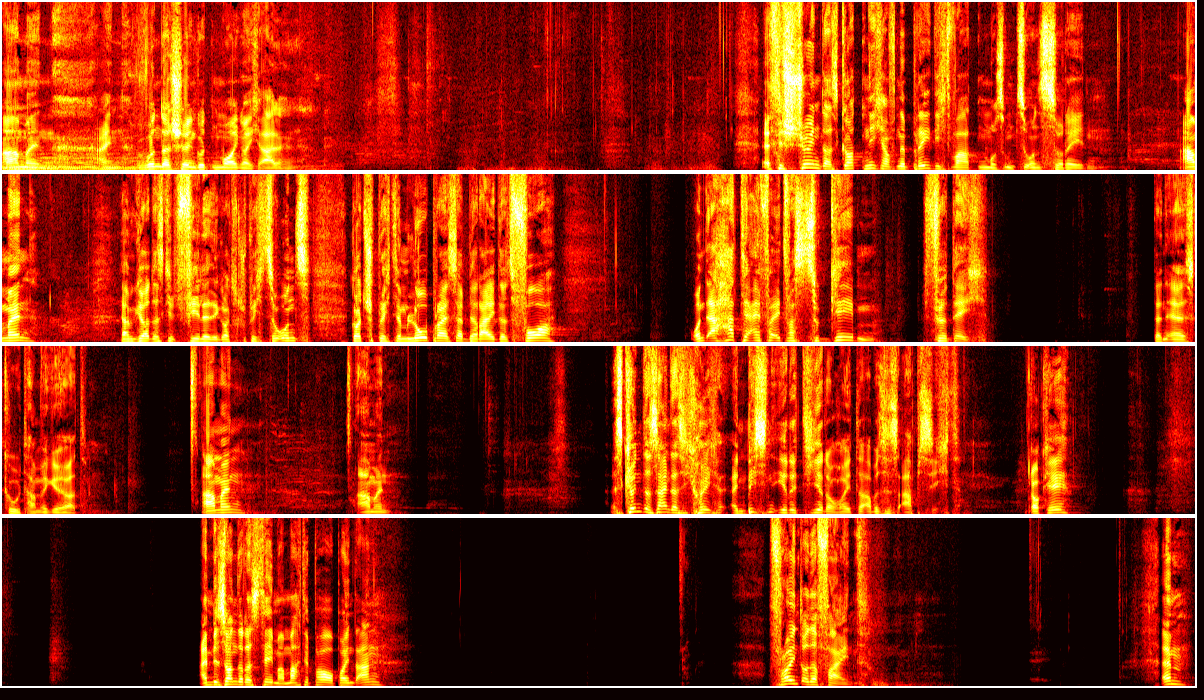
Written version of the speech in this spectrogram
Amen. Einen wunderschönen guten Morgen euch allen. Es ist schön, dass Gott nicht auf eine Predigt warten muss, um zu uns zu reden. Amen. Wir haben gehört, es gibt viele, die Gott spricht zu uns. Gott spricht im Lobpreis, er bereitet vor. Und er hat dir einfach etwas zu geben für dich. Denn er ist gut, haben wir gehört. Amen. Amen. Es könnte sein, dass ich euch ein bisschen irritiere heute, aber es ist Absicht. Okay? Ein besonderes Thema. Mach die PowerPoint an. Freund oder Feind? Ähm,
